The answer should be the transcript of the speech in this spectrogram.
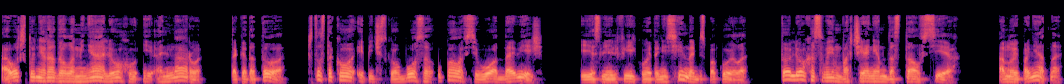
А вот что не радовало меня, Леху и Альнару, так это то, что с такого эпического босса упала всего одна вещь. И если эльфийку это не сильно беспокоило, то Леха своим ворчанием достал всех. Оно и понятно.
